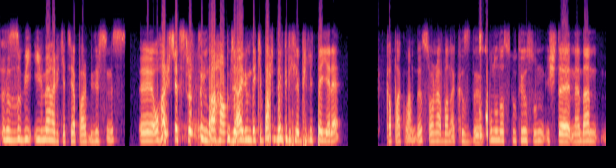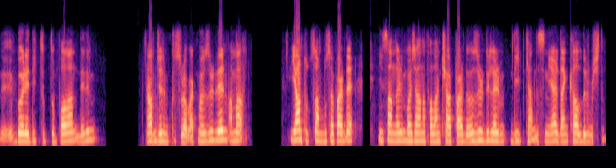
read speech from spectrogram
hızlı bir ivme hareketi yapar bilirsiniz. Ee, o hareket sırasında amca elimdeki biriyle birlikte yere kapaklandı. Sonra bana kızdı. Bunu nasıl tutuyorsun? İşte neden e, böyle dik tuttun falan dedim. Amcacım kusura bakma özür dilerim ama yan tutsam bu sefer de insanların bacağına falan çarpardı. Özür dilerim deyip kendisini yerden kaldırmıştım.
